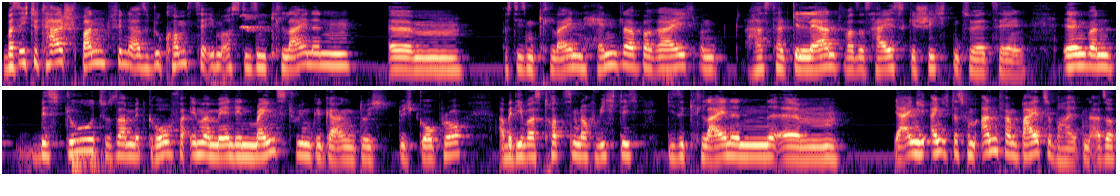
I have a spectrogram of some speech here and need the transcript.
Was ich total spannend finde, also du kommst ja eben aus diesem kleinen ähm, aus diesem kleinen Händlerbereich und hast halt gelernt, was es heißt, Geschichten zu erzählen. Irgendwann bist du zusammen mit Grover immer mehr in den Mainstream gegangen durch, durch GoPro, aber dir war es trotzdem noch wichtig, diese kleinen, ähm, ja, eigentlich, eigentlich das vom Anfang beizubehalten, also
